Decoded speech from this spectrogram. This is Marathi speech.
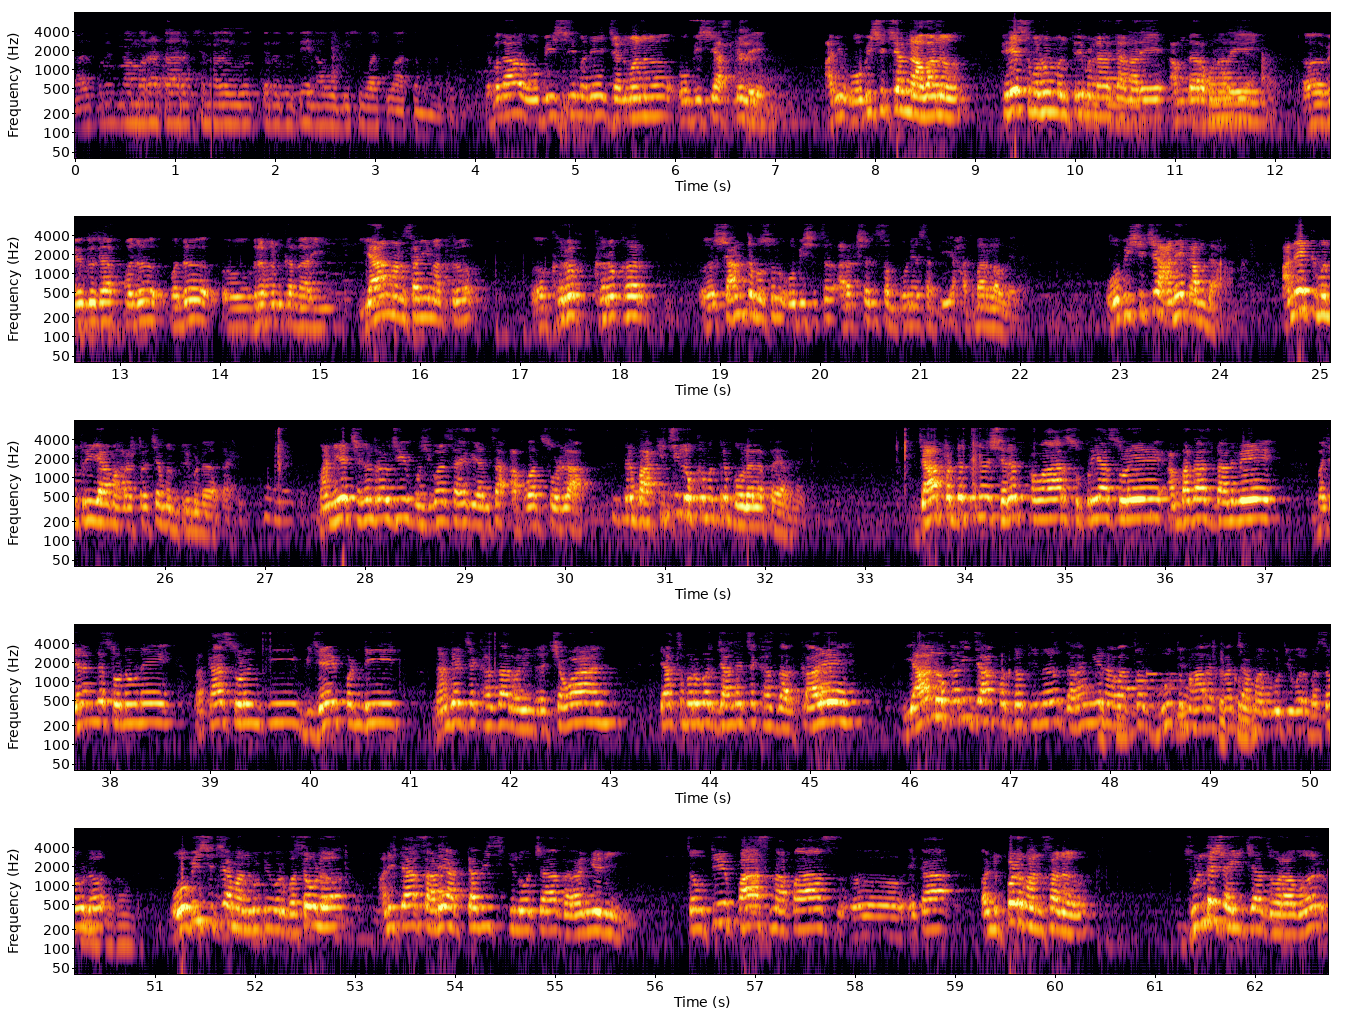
कालपर्यंत ना मराठा आरक्षणाला विरोध करत होते ना ओबीसी वाचवा असं म्हणत होते. हे बघा ओबीसी मध्ये जन्मानं ओबीसी असलेले आणि ओबीसीच्या नावानं फेस म्हणून मंत्रिमंडळात जाणारे आमदार होणारे वेगवेगळ्या पद पद ग्रहण करणारी या माणसांनी मात्र खरो खरोखर शांत बसून ओबीसीचं आरक्षण संपवण्यासाठी हातभार लावलेला आहे. ओबीसीचे अनेक आमदार अनेक मंत्री या महाराष्ट्राच्या मंत्रिमंडळात आहेत. माननीय छगनरावजी भुजबळ साहेब यांचा अपवाद सोडला तर बाकीची लोक मात्र बोलायला तयार नाहीत. ज्या पद्धतीनं शरद पवार सुप्रिया सुळे अंबादास दानवे बजरंग सोनवणे प्रकाश सोळंकी विजय पंडित नांदेडचे खासदार रवींद्र चव्हाण त्याचबरोबर जालन्याचे खासदार काळे या लोकांनी ज्या पद्धतीनं जरांगे नावाचं भूत महाराष्ट्राच्या मानगुटीवर बसवलं ओबीसीच्या मानगुटीवर बसवलं आणि त्या साडे अठ्ठावीस किलोच्या जरांगेनी चौथी पास नापास अं, एका अनपड माणसानं झुंडशाहीच्या जोरावर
